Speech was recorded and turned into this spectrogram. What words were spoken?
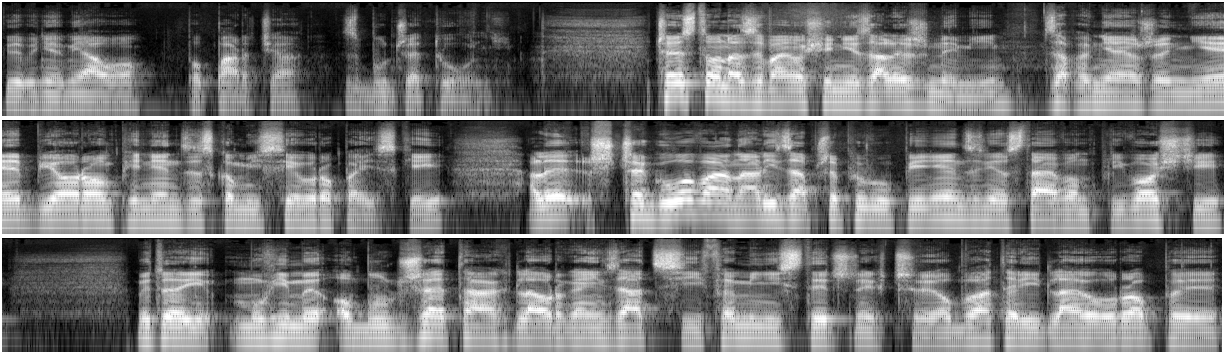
gdyby nie miało poparcia z budżetu Unii. Często nazywają się niezależnymi, zapewniają, że nie biorą pieniędzy z Komisji Europejskiej, ale szczegółowa analiza przepływu pieniędzy nie została wątpliwości, My tutaj mówimy o budżetach dla organizacji feministycznych, czy obywateli dla Europy,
